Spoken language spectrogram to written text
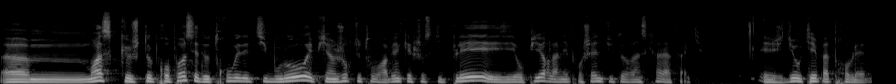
Moi, ce que je te propose, c'est de trouver des petits boulots, et puis un jour, tu trouveras bien quelque chose qui te plaît, et au pire, l'année prochaine, tu te réinscris à la fac. Et j'ai dit, ok, pas de problème.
